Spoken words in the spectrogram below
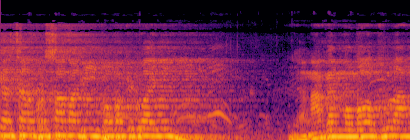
Kita saksikan secara bersama di babak kedua ini Yang akan membawa pulang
